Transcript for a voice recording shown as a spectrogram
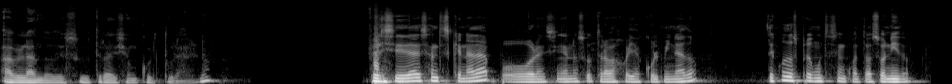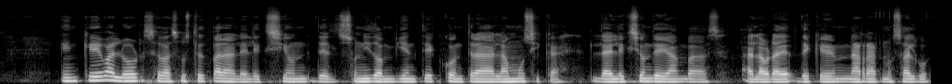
hablando de su tradición cultural. ¿no? Felicidades antes que nada por enseñarnos su trabajo ya culminado. Tengo dos preguntas en cuanto a sonido. ¿En qué valor se basa usted para la elección del sonido ambiente contra la música? La elección de ambas a la hora de, querer narrarnos algo.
